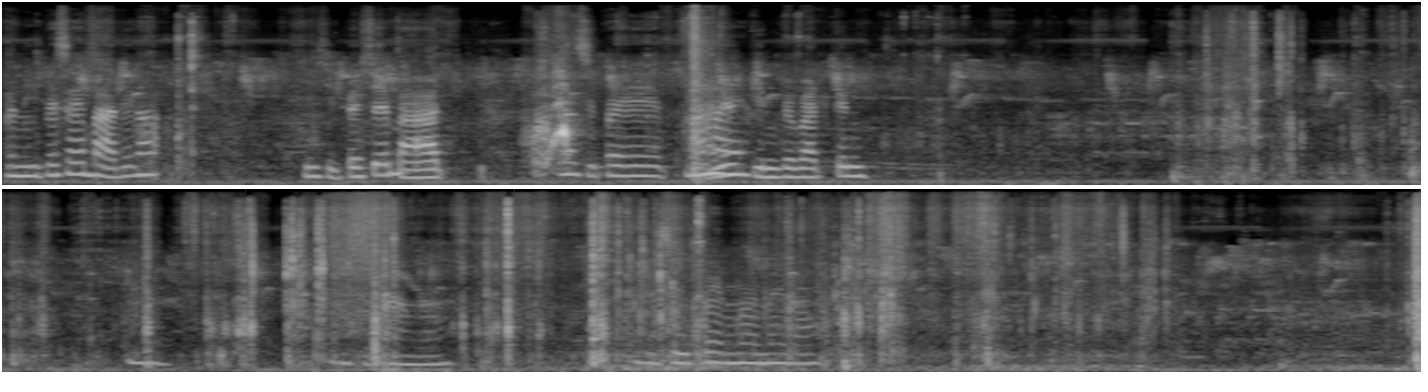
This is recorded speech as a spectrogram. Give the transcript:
วันนี้ไปใส่บาตรด้วยเนาะที่สิไปใส่บาตรถ้าสิไปมาน้ำไหม ให้กินไปวัดกัน ไปสิอ่างแล้วไปซื้อ แป้งหน่อยไหมเราไป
